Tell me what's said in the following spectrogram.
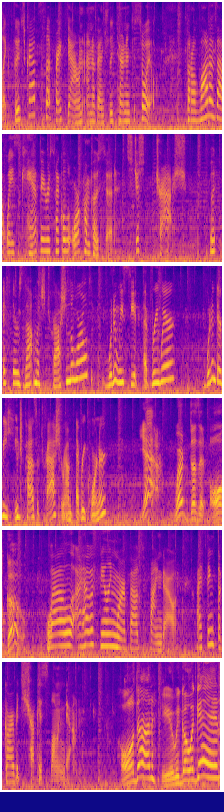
like food scraps that break down and eventually turn into soil. But a lot of that waste can't be recycled or composted, it's just trash. But if there's that much trash in the world, wouldn't we see it everywhere? Wouldn't there be huge piles of trash around every corner? Yeah, where does it all go? Well, I have a feeling we're about to find out. I think the garbage truck is slowing down. Hold on, here we go again.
